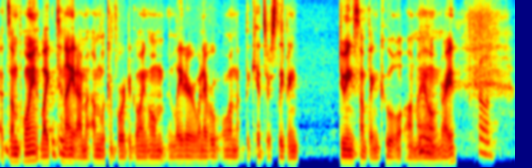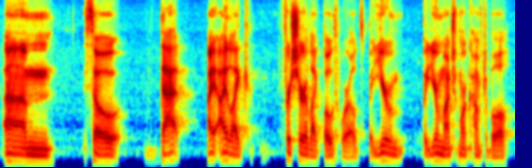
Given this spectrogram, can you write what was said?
at some point. Like Mhm. tonight, I'm I'm looking forward to going home and later whenever when the kids are sleeping, doing something cool on my Mm. own, right? cool Um, so that I, I like for sure like both worlds, but you're but you're much more comfortable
